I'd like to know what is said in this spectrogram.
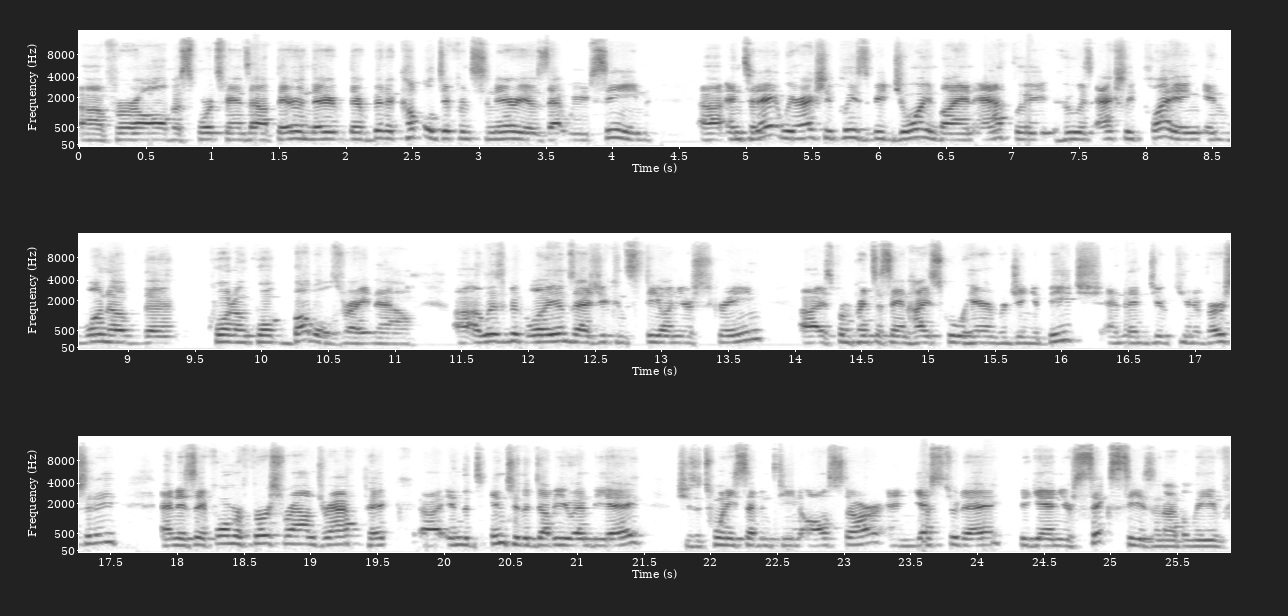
uh, for all the sports fans out there. And there, there have been a couple different scenarios that we've seen. Uh, and today we are actually pleased to be joined by an athlete who is actually playing in one of the quote unquote bubbles right now. Uh, Elizabeth Williams, as you can see on your screen, uh, is from Princess Anne High School here in Virginia Beach and then Duke University, and is a former first round draft pick uh, in the, into the WNBA. She's a 2017 All Star, and yesterday began your sixth season, I believe,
